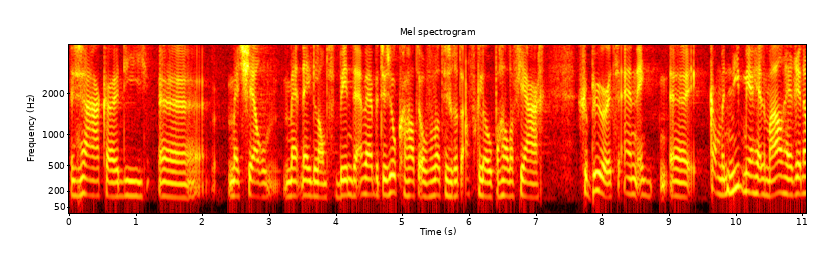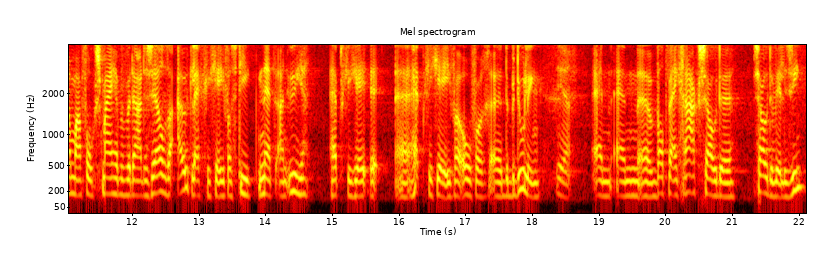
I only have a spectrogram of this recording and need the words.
zaken die uh, met Shell, met Nederland verbinden. En we hebben het dus ook gehad over wat is er het afgelopen half jaar gebeurd. En ik uh, kan me niet meer helemaal herinneren, maar volgens mij hebben we daar dezelfde uitleg gegeven als die ik net aan u heb, gege uh, heb gegeven over de bedoeling. Ja. En, en wat wij graag zouden, zouden willen zien.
